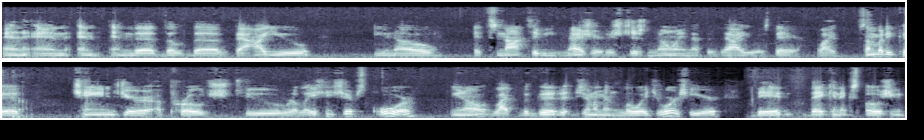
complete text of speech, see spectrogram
and and and and the the the value, you know, it's not to be measured. It's just knowing that the value is there. Like somebody could yeah. change your approach to relationships, or you know, like the good gentleman Lloyd George here did, they can expose you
